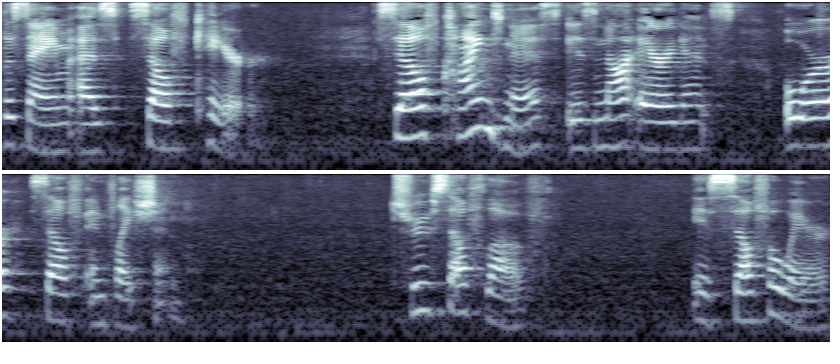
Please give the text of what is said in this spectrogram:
the same as self care. Self kindness is not arrogance or self inflation. True self love is self aware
